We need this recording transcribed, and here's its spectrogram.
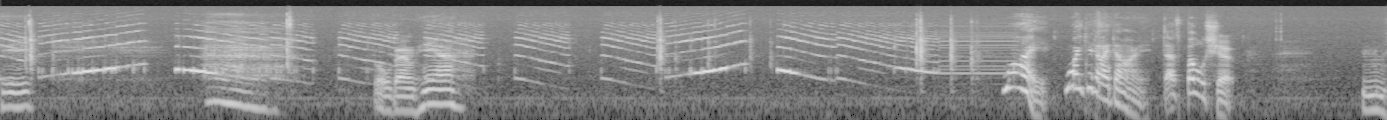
key. Fall down here. Why? Why did I die? That's bullshit. Mm.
